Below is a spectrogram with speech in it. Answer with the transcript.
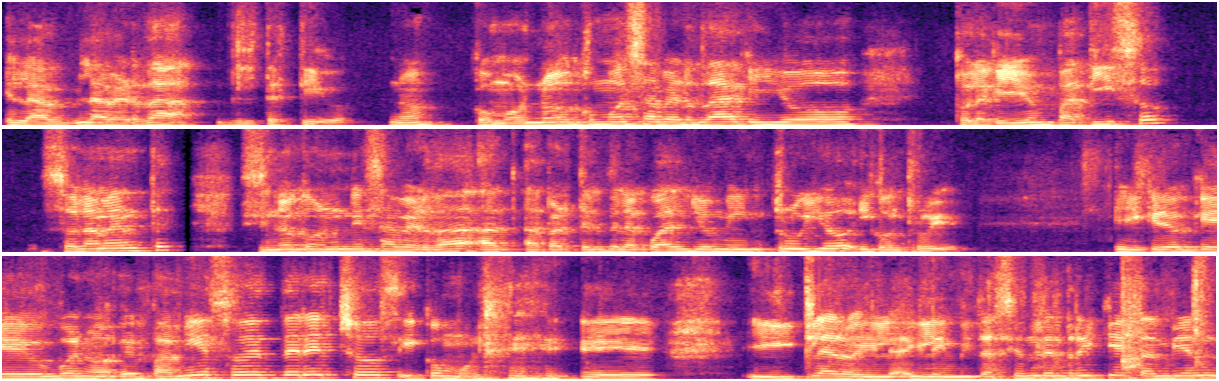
la, la, verdad del testigo, ¿no? Como, no como esa verdad que yo con la que yo empatizo solamente, sino con esa verdad a, partir de la cual yo me instruyo y construyo. Y creo que, bueno, eh, para mí eso es derechos y común. Eh, y claro, y la, invitación de Enrique también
